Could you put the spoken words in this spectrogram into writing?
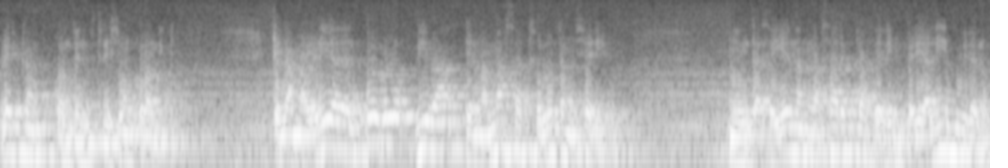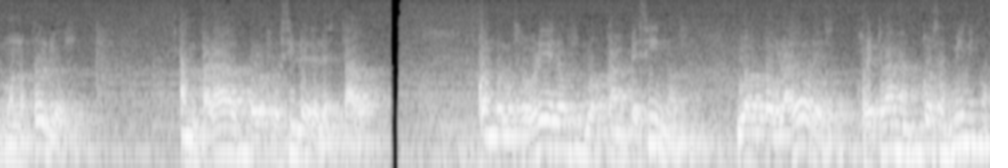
crezcan con desnutrición crónica. Que la mayoría del pueblo viva en la más absoluta miseria, mientras se llenan las arcas del imperialismo y de los monopolios, amparados por los fusiles del Estado. Cuando los obreros, los campesinos, los pobladores reclaman cosas mínimas,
